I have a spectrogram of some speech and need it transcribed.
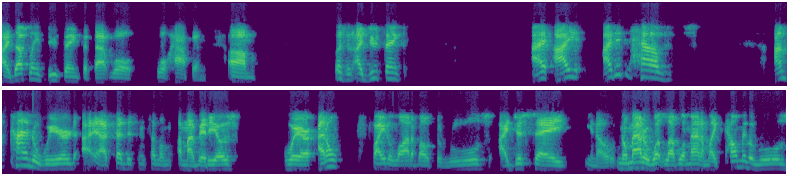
I definitely do think that that will will happen. Um, listen, I do think I I I didn't have. I'm kind of weird. I, I've said this in some of my videos where I don't fight a lot about the rules. I just say, you know, no matter what level I'm at, I'm like, tell me the rules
